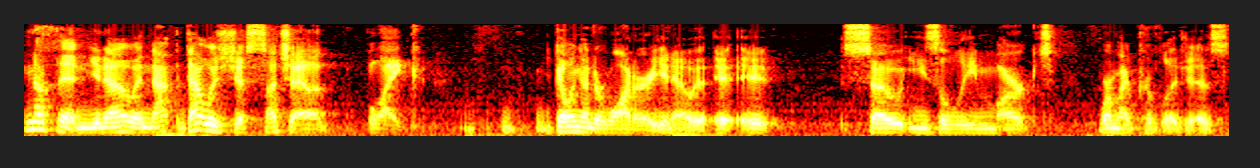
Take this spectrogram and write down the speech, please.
nothing, you know, and that that was just such a like going underwater, you know, it, it so easily marked where my privilege is.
